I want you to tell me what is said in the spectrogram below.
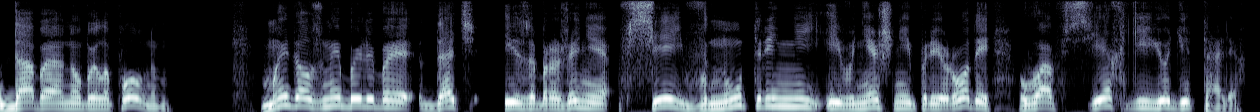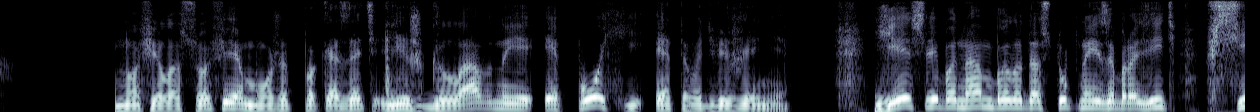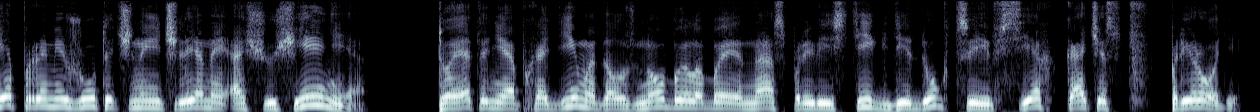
Дабы оно было полным, мы должны были бы дать изображение всей внутренней и внешней природы во всех ее деталях. Но философия может показать лишь главные эпохи этого движения. Если бы нам было доступно изобразить все промежуточные члены ощущения – то это необходимо должно было бы нас привести к дедукции всех качеств в природе.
